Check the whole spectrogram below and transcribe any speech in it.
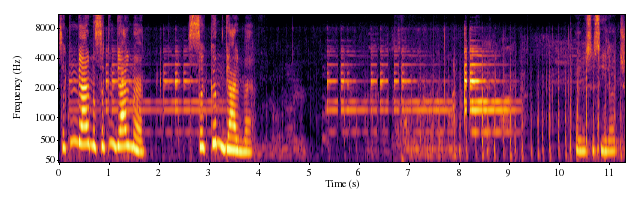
Sakın gelme, sakın gelme. Sakın gelme. Oyunun sesi iğrenç.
